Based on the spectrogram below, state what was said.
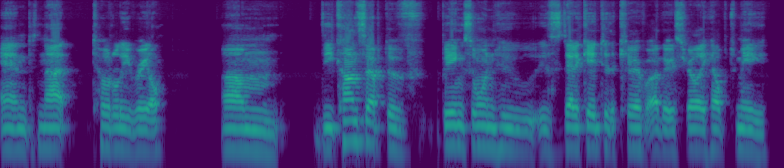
and not totally real, um, the concept of being someone who is dedicated to the care of others really helped me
